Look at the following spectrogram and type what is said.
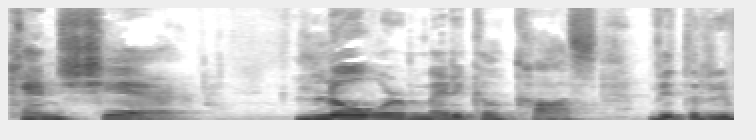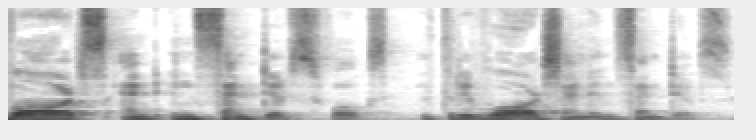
can share lower medical costs with rewards and incentives, folks, with rewards and incentives.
